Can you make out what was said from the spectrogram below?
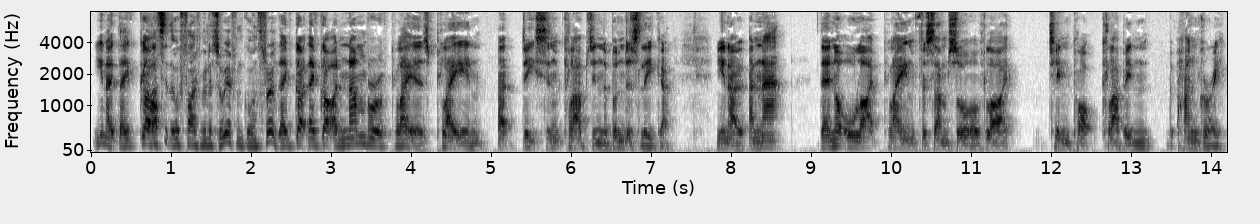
You know they've got That's it. They were five minutes away from going through. They've got they've got a number of players playing at decent clubs in the Bundesliga, you know, and that they're not all like playing for some sort of like tin pot club in Hungary.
